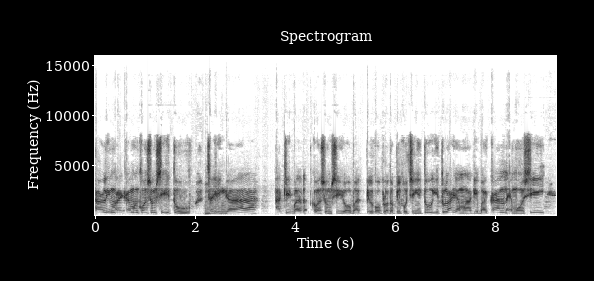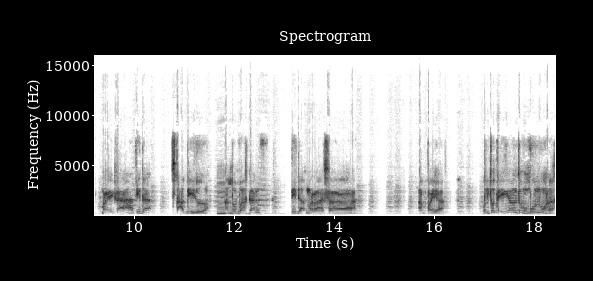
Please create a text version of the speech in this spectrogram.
kali mereka mengkonsumsi itu mm. sehingga akibat konsumsi obat pil koplo atau pil kucing itu itulah yang mengakibatkan emosi mereka tidak stabil hmm. atau bahkan tidak merasa apa ya untuk tega untuk membunuh lah.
